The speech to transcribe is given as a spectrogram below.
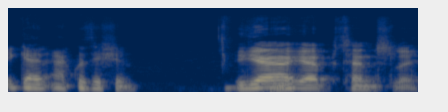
again acquisition? Yeah, Yeah. yeah, potentially.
